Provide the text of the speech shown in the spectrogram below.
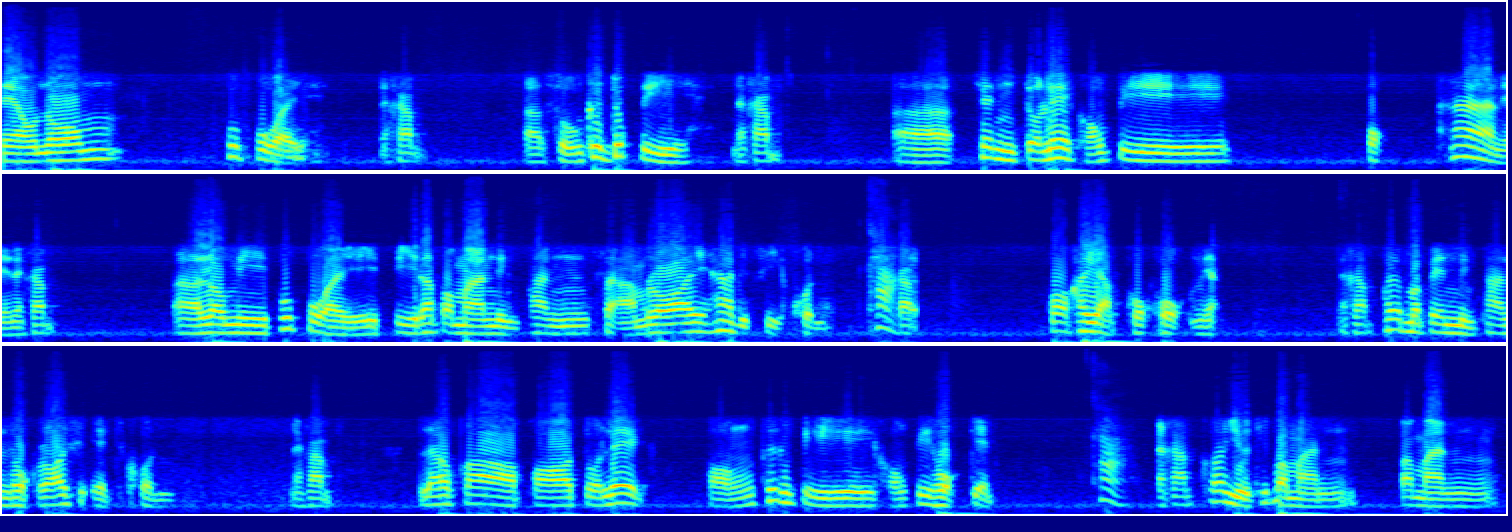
แนวโน้มผู้ป่วยนะครับอ่าสูงขึ้นทุกปีนะครับอ่าเช่นตัวเลขของปีหกห้าเนี่ยนะครับอ่าเรามีผู้ป่วยปีละประมาณ 1,354 คนค่ะครับพอขยับ 66 เนี่ยนะครับ เพิ่มมาเป็น 1,611 คนนะครับ แล้วก็พอตัวเลขของครึ่งปีของปี 67 ค่ะนะครับ ก็อยู่ที่ประมาณประมาณอ่า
